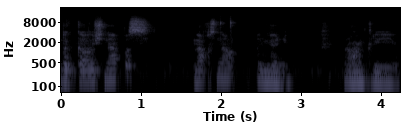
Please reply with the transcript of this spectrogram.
دوكا واش ناقص ناقصنا المنيو. نروح نكرييو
